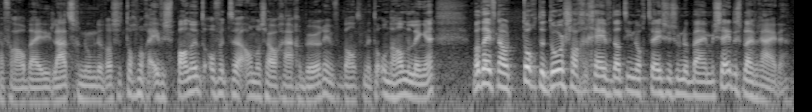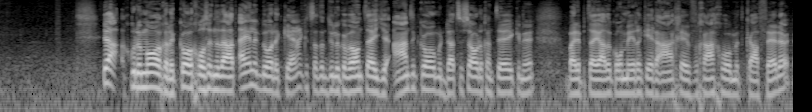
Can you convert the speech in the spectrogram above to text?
Ja, vooral bij die laatstgenoemde was het toch nog even spannend of het uh, allemaal zou gaan gebeuren in verband met de onderhandelingen. Wat heeft nou toch de doorslag gegeven dat hij nog twee seizoenen bij Mercedes blijft rijden? Ja, goedemorgen. De kogel is inderdaad eindelijk door de kerk. Het staat natuurlijk al wel een tijdje aan te komen dat ze zouden gaan tekenen. Bij de partij had ook al meerdere keren aangegeven, we gaan gewoon met elkaar verder.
